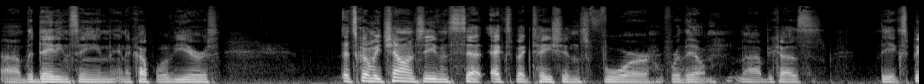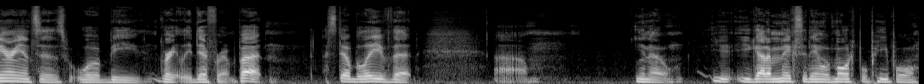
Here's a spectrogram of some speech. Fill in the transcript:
uh, the dating scene in a couple of years. It's going to be challenging to even set expectations for for them uh, because the experiences will be greatly different. But I still believe that, um, you know, you, you got to mix it in with multiple people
